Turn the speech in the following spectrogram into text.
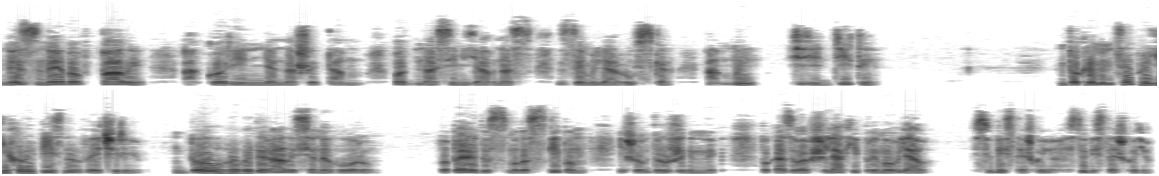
не з неба впали, а коріння наше там, одна сім'я в нас, земля руська, а ми її діти. До Кременця приїхали пізно ввечері, довго видиралися нагору. Попереду з смолоскипом ішов дружинник, показував шлях і примовляв Сюди стежкою, сюди стежкою.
